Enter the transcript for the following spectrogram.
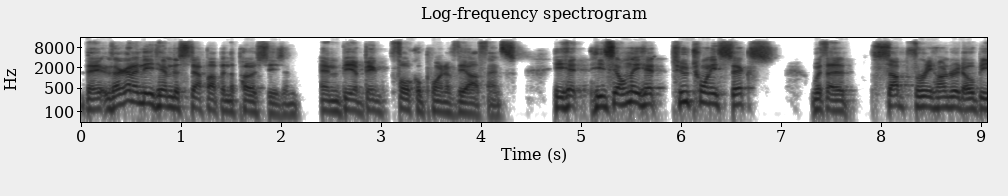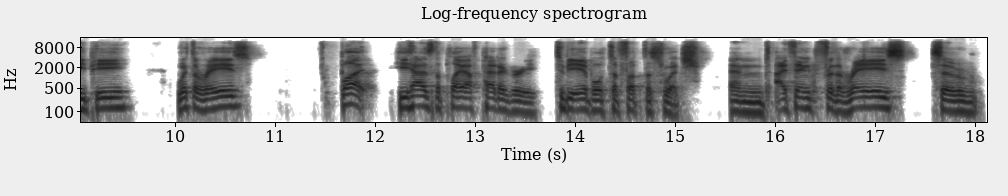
They they're going to need him to step up in the postseason and be a big focal point of the offense. He hit he's only hit 226 with a sub 300 OBP with the Rays, but he has the playoff pedigree to be able to flip the switch. And I think for the Rays to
